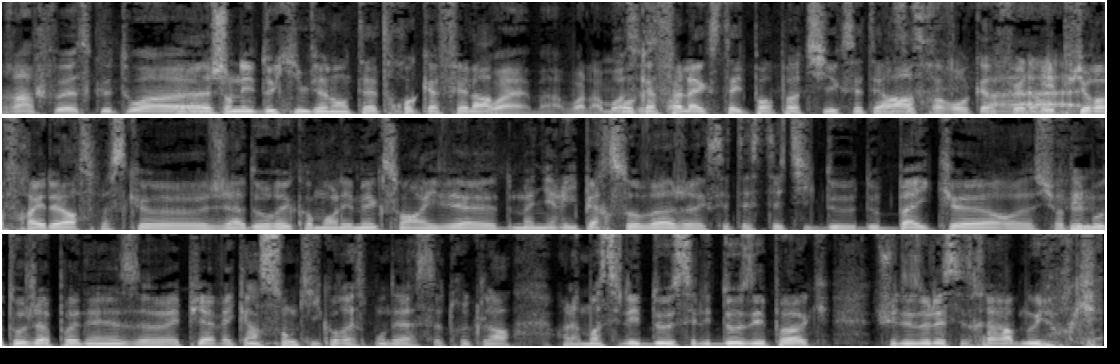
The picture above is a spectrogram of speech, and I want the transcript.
Raph, est-ce que toi, Euh, J'en ai deux qui me viennent en tête, Rocafella. ouais, bah voilà, moi, Rocafella avec State Property, etc. ce sera Rocafella. Et puis Rough Riders parce que j'ai adoré comment les mecs sont arrivés euh, de manière hyper sauvage avec cette esthétique de, de biker euh, sur des Hmm. motos japonaises et puis avec un son qui correspondait à ce truc-là. Voilà, moi c'est les deux, c'est les deux époques. Je suis désolé, c'est très rap new-yorkais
